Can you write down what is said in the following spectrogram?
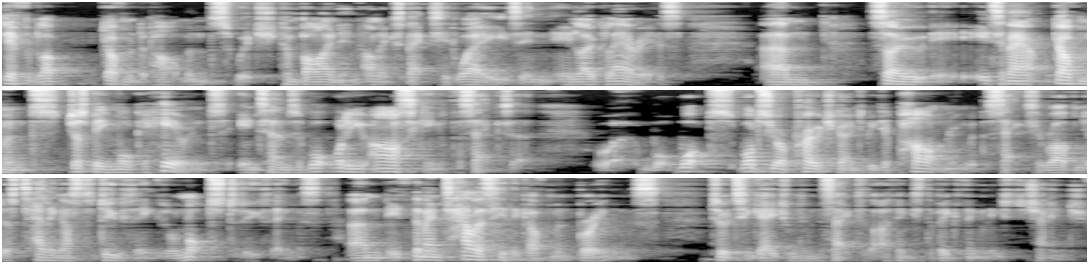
different lo- government departments which combine in unexpected ways in, in local areas. Um, so it's about government just being more coherent in terms of what, what are you asking of the sector? what's what's your approach going to be to partnering with the sector rather than just telling us to do things or not to do things? Um, it's the mentality the government brings to its engagement in the sector that I think is the big thing that needs to change.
